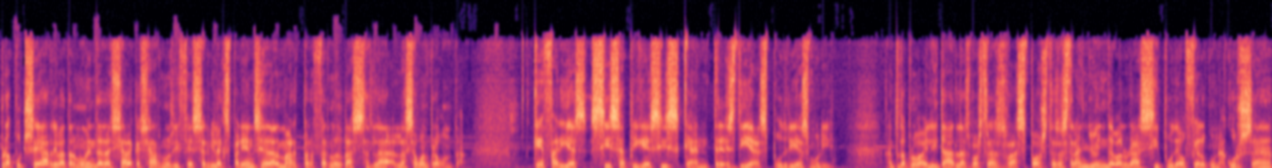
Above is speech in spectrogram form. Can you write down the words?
Però potser ha arribat el moment de deixar de queixar-nos i fer servir l'experiència del Marc per fer-nos la, la, la següent pregunta. Què faries si sapiguessis que en tres dies podries morir? En tota probabilitat, les vostres respostes estaran lluny de valorar si podeu fer alguna cursa,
